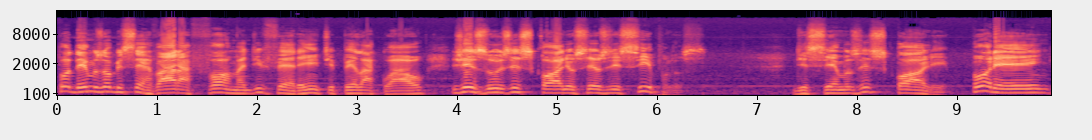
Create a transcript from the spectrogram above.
podemos observar a forma diferente pela qual Jesus escolhe os seus discípulos. Dissemos escolhe, porém,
